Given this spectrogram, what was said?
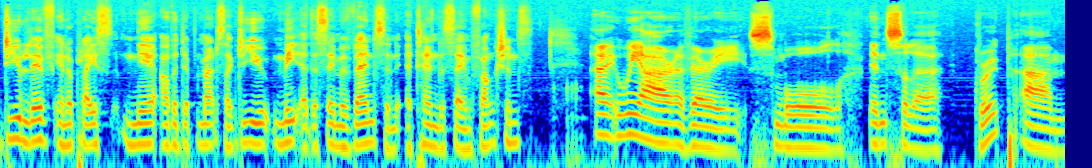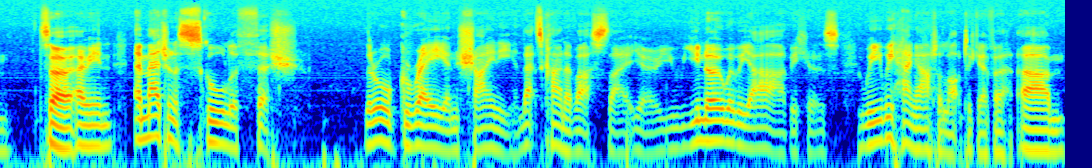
do you live in a place near other diplomats? Like, do you meet at the same events and attend the same functions? Uh, we are a very small, insular group. Um, so, I mean, imagine a school of fish. They're all grey and shiny, and that's kind of us. Like, you know, you, you know where we are because we, we hang out a lot together. Um,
